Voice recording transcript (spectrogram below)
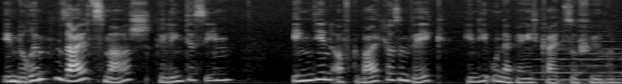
Im berühmten Salzmarsch gelingt es ihm, Indien auf gewaltlosem Weg in die Unabhängigkeit zu führen.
